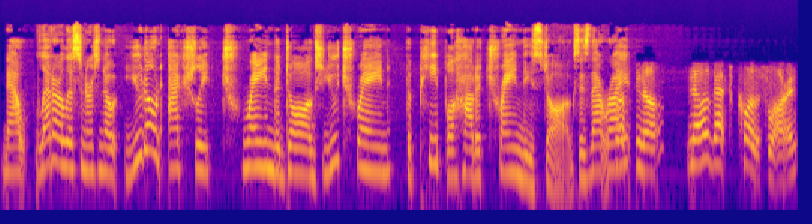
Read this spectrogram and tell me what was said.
Now, let our listeners know you don't actually train the dogs, you train the people how to train these dogs. Is that right? Well, no, no, that's close, Lauren.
